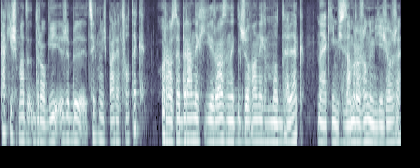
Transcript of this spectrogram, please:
taki szmat drogi, żeby cyknąć parę fotek rozebranych i roznegliżowanych modelek na jakimś zamrożonym jeziorze?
